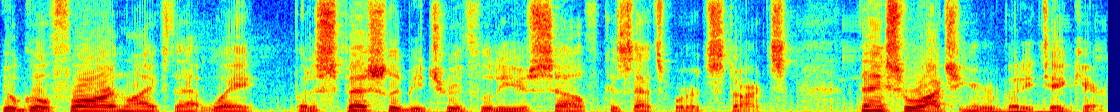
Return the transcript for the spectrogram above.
You'll go far in life that way, but especially be truthful to yourself because that's where it starts. Thanks for watching, everybody. Take care.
